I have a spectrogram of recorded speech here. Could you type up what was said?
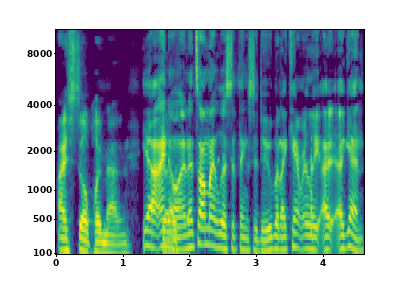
I still play Madden. Yeah, I know, and it's on my list of things to do, but I can't really. I again,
